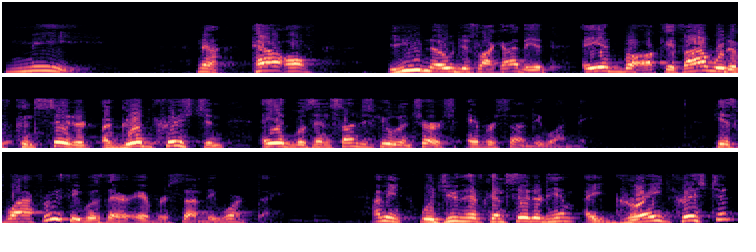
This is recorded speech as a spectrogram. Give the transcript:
me? Now, how often, you know just like I did, Ed Brock, if I would have considered a good Christian, Ed was in Sunday school and church every Sunday, wasn't he? His wife Ruthie was there every Sunday, weren't they? I mean, would you have considered him a great Christian?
